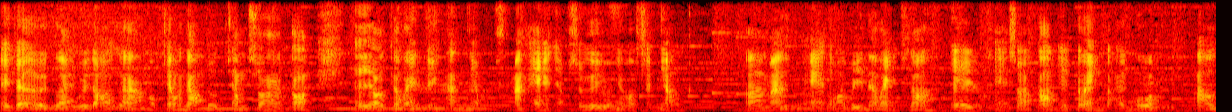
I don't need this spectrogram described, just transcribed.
thì tới lệ quy đổi là 100 đồng được trăm xoa con. Thì rồi các bạn tiến hành nhập mã thẻ nhập số ghi và nhấn vào xác nhận. À, mã thẻ là mã pin đó bạn. Đó thì thẻ xoa con thì các bạn có thể mua ở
